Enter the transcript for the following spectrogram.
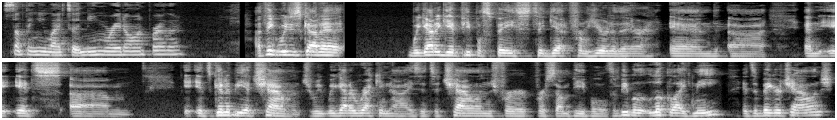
something you'd like to enumerate on further? I think we just gotta we got to give people space to get from here to there, and uh, and it, it's um, it's going to be a challenge. We, we got to recognize it's a challenge for for some people. Some people that look like me, it's a bigger challenge,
